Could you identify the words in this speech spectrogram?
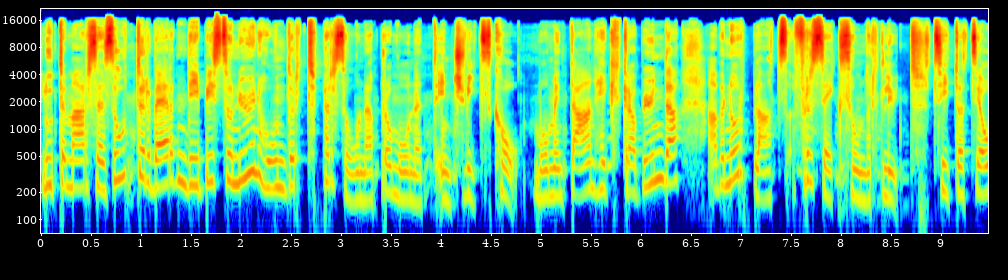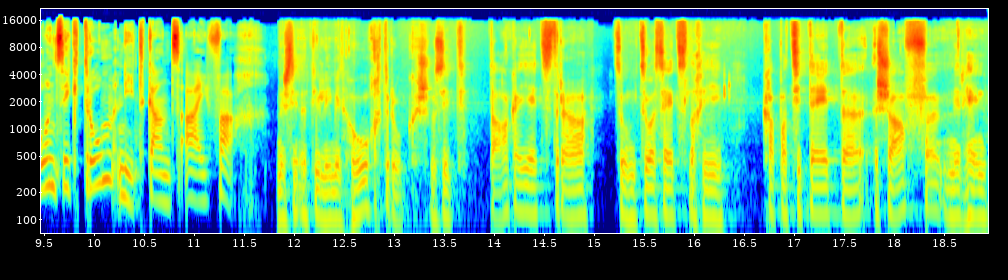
Laut Marcel Sutter werden die bis zu 900 Personen pro Monat in die Schweiz kommen. Momentan hat Graubünden aber nur Platz für 600 Leute. Die Situation ist darum nicht ganz einfach. Wir sind natürlich mit Hochdruck schon seit Tagen jetzt dran, um zusätzliche Kapazitäten schaffen. Wir haben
